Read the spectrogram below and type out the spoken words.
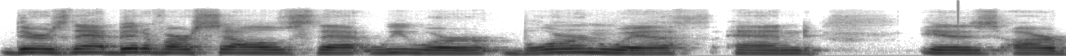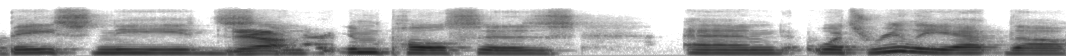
there's that bit of ourselves that we were born with and is our base needs yeah. and our impulses. And what's really at the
